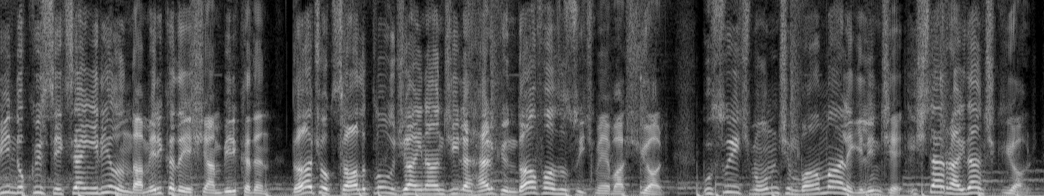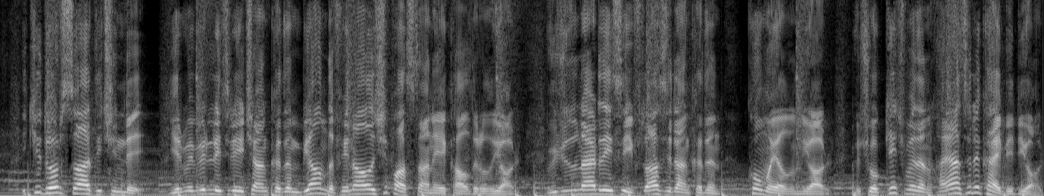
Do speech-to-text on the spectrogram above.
1987 yılında Amerika'da yaşayan bir kadın daha çok sağlıklı olacağı inancıyla her gün daha fazla su içmeye başlıyor. Bu su içme onun için bağımlı hale gelince işler raydan çıkıyor. 2-4 saat içinde 21 litre içen kadın bir anda fenalaşıp hastaneye kaldırılıyor. Vücudu neredeyse iflas eden kadın komaya alınıyor ve çok geçmeden hayatını kaybediyor.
